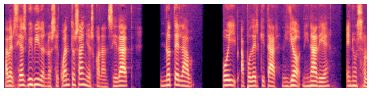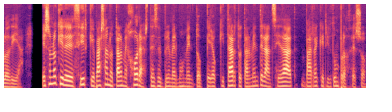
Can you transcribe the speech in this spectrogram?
A ver, si has vivido no sé cuántos años con ansiedad, no te la voy a poder quitar ni yo ni nadie en un solo día. Eso no quiere decir que vas a notar mejoras desde el primer momento, pero quitar totalmente la ansiedad va a requerir de un proceso.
